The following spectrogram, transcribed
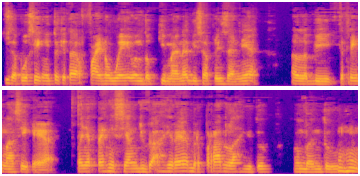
bisa pusing itu kita find a way untuk gimana bisa presentnya lebih keterima sih kayak banyak teknis yang juga akhirnya berperan lah gitu membantu. Mm -hmm.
